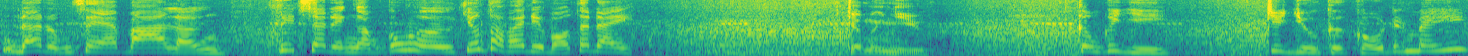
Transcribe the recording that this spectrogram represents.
Đã đụng xe ba lần. Xe điện ngầm cũng hư Chúng ta phải đi bộ tới đây. Cảm ơn nhiều. Không có gì. Cho dù cực khổ đến mấy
